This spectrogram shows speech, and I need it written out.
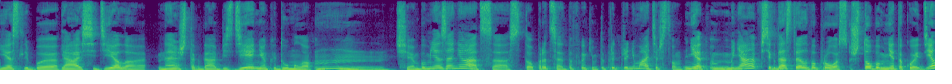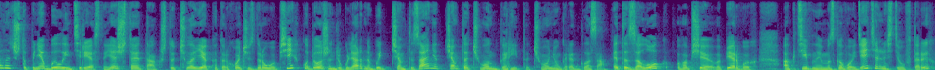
если бы я сидела знаешь, тогда без денег и думала, м-м, чем бы мне заняться? Сто процентов каким-то предпринимательством. Нет, у меня всегда стоял вопрос, что бы мне такое делать, чтобы мне было интересно. Я считаю так, что человек, который хочет здоровую психику, должен регулярно быть чем-то занят, чем-то, от чего он горит, от чего у него горят глаза. Это залог вообще, во-первых, активной мозговой деятельности, во-вторых,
